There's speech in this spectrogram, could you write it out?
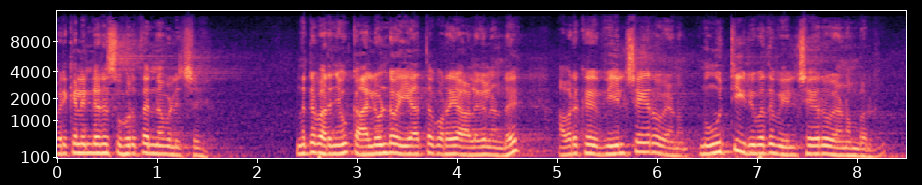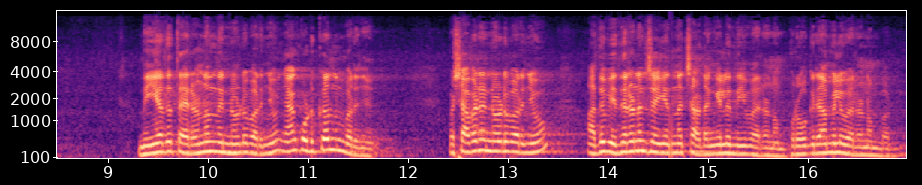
ഒരിക്കൽ എന്റെ ഒരു സുഹൃത്ത് എന്നെ വിളിച്ച് എന്നിട്ട് പറഞ്ഞു കാലുകൊണ്ട് വയ്യാത്ത കുറേ ആളുകളുണ്ട്. അവർക്ക് വീൽ ചെയർ വേണം. നൂറ്റി ഇരുപത് വീൽ ചെയർ വേണം പറഞ്ഞു. നീ അത് തരണം എന്ന് എന്നോട് പറഞ്ഞു. ഞാൻ കൊടുക്കാമെന്നും പറഞ്ഞു. പക്ഷെ അവൻ എന്നോട് പറഞ്ഞു അത് വിതരണം ചെയ്യുന്ന ചടങ്ങിൽ നീ വരണം പ്രോഗ്രാമിൽ വരണം പറഞ്ഞു.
